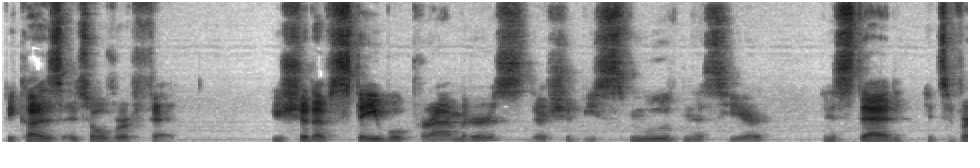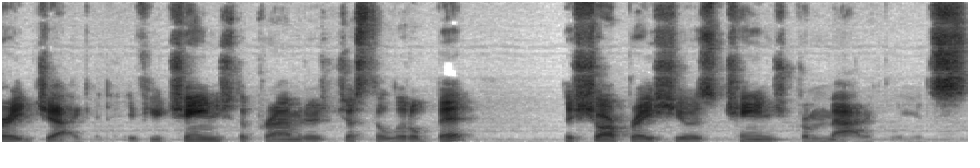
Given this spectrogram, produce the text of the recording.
because it's overfit. You should have stable parameters. There should be smoothness here Instead, it's very jagged. If you change the parameters just a little bit, the Sharpe ratios change dramatically. It's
